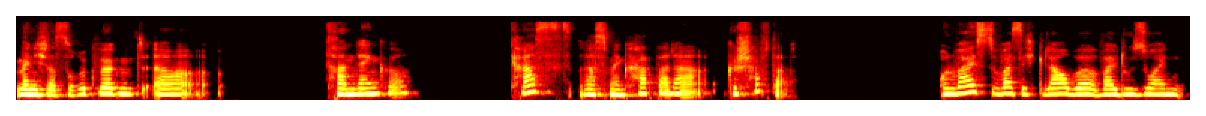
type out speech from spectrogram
wenn ich das so rückwirkend äh, dran denke, krass, was mein Körper da geschafft hat. Und weißt du, was ich glaube, weil du so ein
